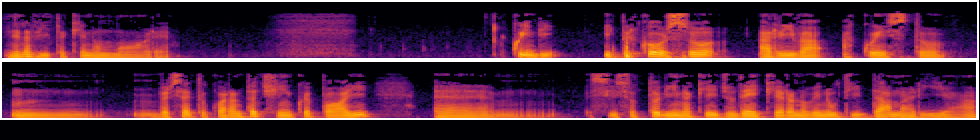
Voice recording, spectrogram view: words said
nella vita che non muore. Quindi il percorso arriva a questo. Mm, versetto 45 poi eh, si sottolinea che i giudei che erano venuti da Maria,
